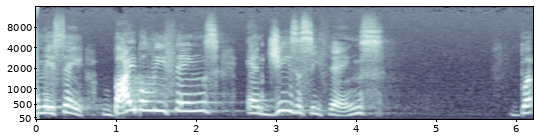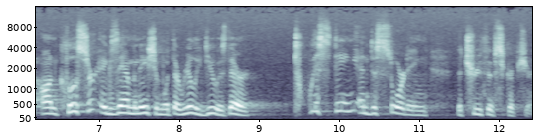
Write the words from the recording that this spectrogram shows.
and they say Bible things and Jesus things, but on closer examination, what they really do is they're twisting and distorting the truth of Scripture.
